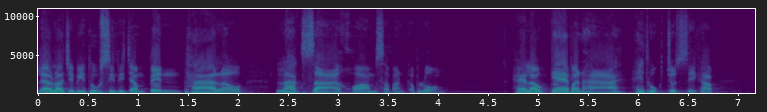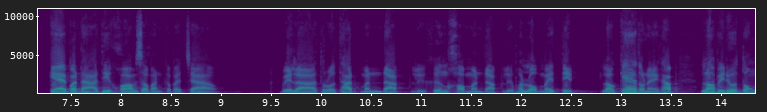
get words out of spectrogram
แล้วเราจะมีทุกสิ่งที่จำเป็น ถ้าเรารักษาความสัมพันธ์กับพระองค์ให้เราแก้ปัญหาให้ถูกจุดสิครับ แก้ปัญหาที่ความสัมพันธ์กับพระเจ้า เวลาโทรทัศน์มันดับ หรือเครื่องคอมมันดับ หรือพัดลมไม่ติด เราแก้ตรงไหนครับ เราไปดูตรง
